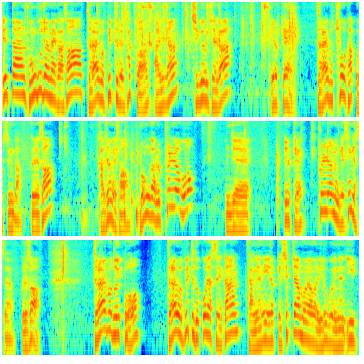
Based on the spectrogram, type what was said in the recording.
일단 공구점에 가서 드라이버 비트를 샀건 아니면 지금 제가 이렇게 드라이버 촉을 갖고 있습니다. 그래서 가정에서 뭔가를 풀려고 이제 이렇게 풀려는 게 생겼어요. 그래서 드라이버도 있고 드라이버 비트도 꽂았으니까 당연히 이렇게 십자 모양을 이루고 있는 이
